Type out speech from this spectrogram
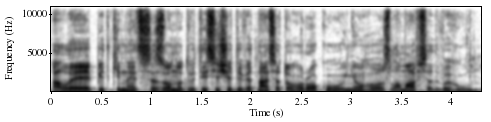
Але під кінець сезону 2019 року у нього зламався двигун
